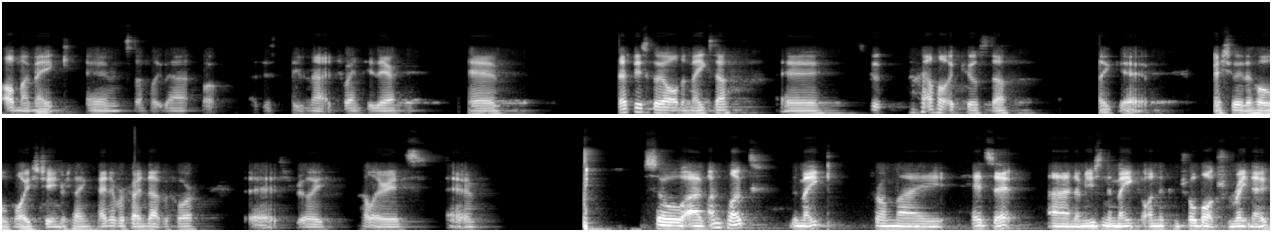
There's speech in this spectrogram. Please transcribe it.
on my mic um, and stuff like that. But I just leaving that at 20 there. Um, that's basically all the mic stuff. Uh, a lot of cool stuff, like uh, especially the whole voice changer thing. I never found that before. Uh, it's really hilarious. Um, so I've unplugged the mic from my headset and I'm using the mic on the control box right now.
